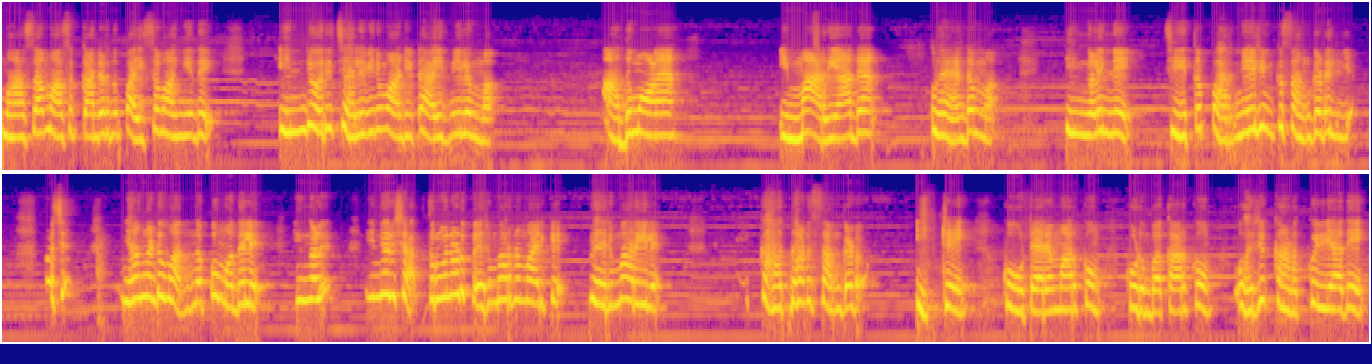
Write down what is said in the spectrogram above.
മാസാ മാസം ഇക്കാന്റെ അടുത്ത് പൈസ വാങ്ങിയത് എന്റെ ഒരു ചെലവിന് വേണ്ടിയിട്ടായിരുന്നില്ലമ്മ. അത് മോളെ ഇമ്മ അറിയാതെ വേണ്ടമ്മ. നിങ്ങളിന്നെ ചീത്ത പറഞ്ഞതിൽ എനിക്ക് സങ്കടമില്ല. പക്ഷെ ഞാൻ കണ്ട് വന്നപ്പോ മുതലേ നിങ്ങൾ ഇനി ഒരു ശത്രുവിനോട് പെരുമാറണമായിരിക്കെ പെരുമാറിയില്ലേ? അതാണ് സങ്കടം. ഇക്കേ കൂട്ടുകാരന്മാർക്കും കുടുംബക്കാർക്കും ഒരു കണക്കില്ലാതെ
